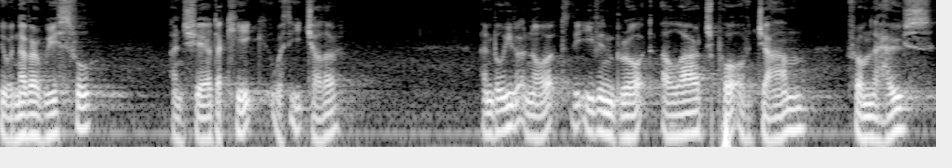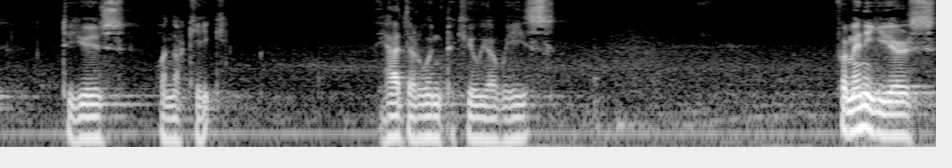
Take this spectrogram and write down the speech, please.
They were never wasteful and shared a cake with each other. And believe it or not, they even brought a large pot of jam from the house to use on their cake. They had their own peculiar ways. For many years,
